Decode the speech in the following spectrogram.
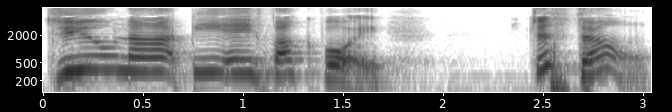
Do not be a fuckboy. Just don't.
